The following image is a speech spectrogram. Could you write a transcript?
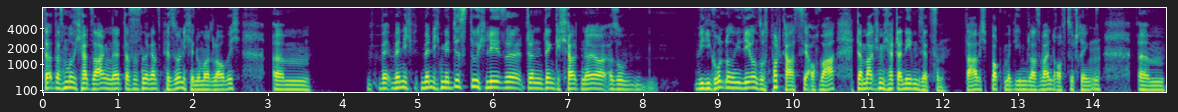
da, das muss ich halt sagen, ne, das ist eine ganz persönliche Nummer, glaube ich. Ähm, wenn ich, wenn ich mir das durchlese, dann denke ich halt, naja, also wie die Grundidee unseres Podcasts ja auch war, da mag ich mich halt daneben setzen da habe ich Bock, mit ihm ein Glas Wein drauf zu trinken. Ähm,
